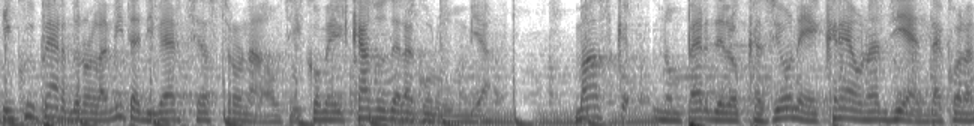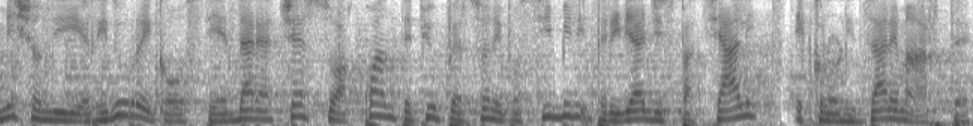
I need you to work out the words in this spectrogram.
in cui perdono la vita diversi astronauti, come il caso della Columbia. Musk non perde l'occasione e crea un'azienda con la mission di ridurre i costi e dare accesso a quante più persone possibili per i viaggi spaziali e colonizzare Marte.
